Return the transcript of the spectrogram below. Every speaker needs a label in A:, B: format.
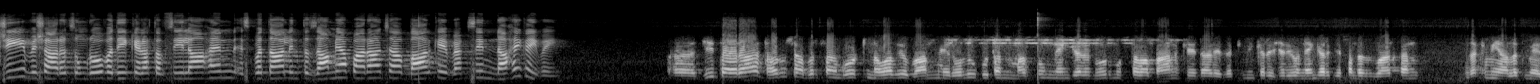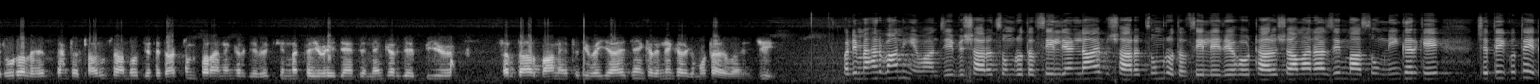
A: जी, बिशारत सूमरो वधीक कहिड़ा तफ़सील आहिनि। इस्पताल इंतिज़ामिया पारां छा ॿार खे वैक्सीन नाहे कई वई?
B: जी तारा ठारूशाह भरसां ॻोठ नवाज़ियो भान में रोलू पुटन मासूम नेंगर नूर मुस्तवा भान खे ॾाढे ज़ख़्मी करे छॾियो। नेंगर खे संदसि वारसनि ज़ख़्मी हालत में रूरल हेल्थ सेंटर ठारूशाह लो जिते डॉक्टरनि पारां नेंगर खे वैक्सीन न कई वई, जंहिं नेंगर जे पीउ सरदार भान हिते वई आहे, जंहिं करे नेंगर खे मोटायो आहे। जी।
A: वॾी महिरबानी अवां बिशारत सुमरो तफ़सील ॾियण लाइ बिशारत सुमरो तफ़सील ॾेई रहियो हो। ठारूशाह माँ नाज़िन मासूम नीगर खे छिते कुते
